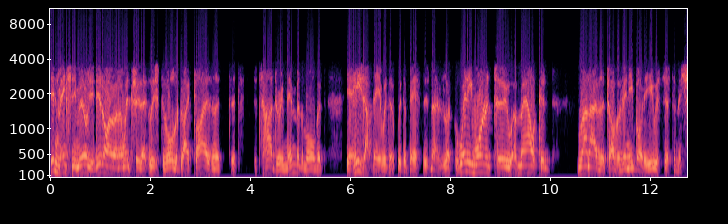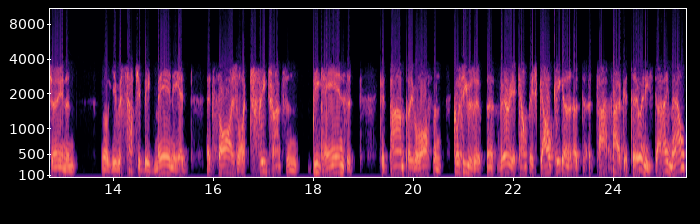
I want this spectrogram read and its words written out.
Didn't mention him earlier, did I? When I went through that list of all the great players, and it, it's it's hard to remember them all, but yeah, he's up there with the with the best. There's no look when he wanted to, Mal could run over the top of anybody. He was just a machine, and well, he was such a big man. He had had thighs like tree trunks and big hands that could palm people off. And of course, he was a, a very accomplished goal kicker, a, a tough poker too in his day. Mal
